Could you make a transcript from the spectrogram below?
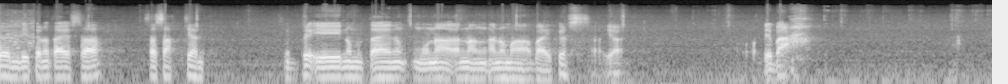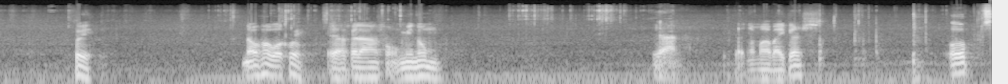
So, dito na tayo sa sasakyan. Siyempre, iinom tayo muna ng ano mga bikers. Ayan. O, diba? Uy. Nauhaw ako eh. Kaya kailangan kong uminom. Yan. Kita nyo mga bikers. Oops.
